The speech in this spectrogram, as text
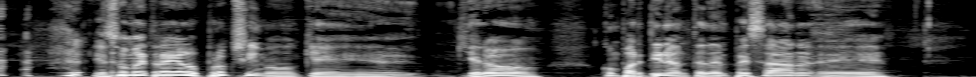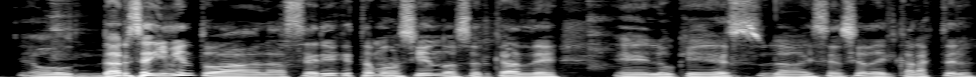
eso me trae a lo próximo que quiero compartir antes de empezar eh, o dar seguimiento a la serie que estamos haciendo acerca de eh, lo que es la esencia del carácter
